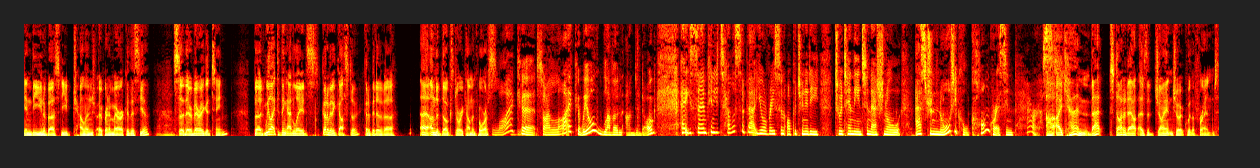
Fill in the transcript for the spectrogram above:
in the university challenge over in America this year. So they're a very good team. But we like to think Adelaide's got a bit of gusto, got a bit of a, uh, underdog story coming for us. I like it. I like it. We all love an underdog. Hey, Sam, can you tell us about your recent opportunity to attend the International Astronautical Congress in Paris? Uh, I can. That started out as a giant joke with a friend.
